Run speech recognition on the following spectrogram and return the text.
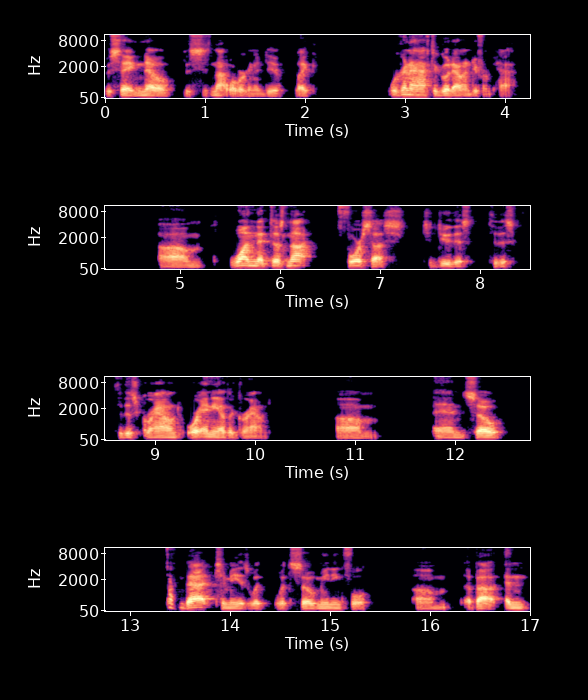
with saying no, this is not what we're going to do. Like we're going to have to go down a different path, um, one that does not force us to do this to this to this ground or any other ground. Um, and so that to me is what what's so meaningful um, about and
